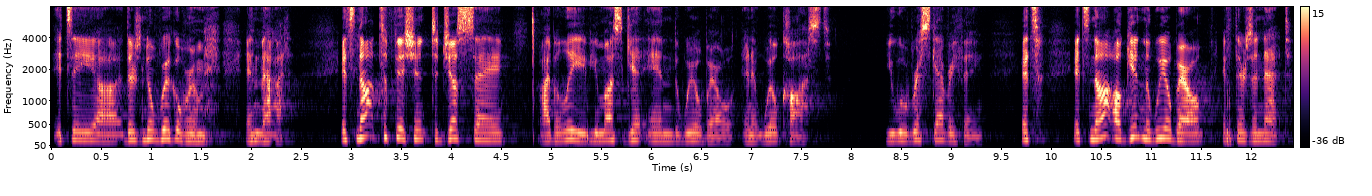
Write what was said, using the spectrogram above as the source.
It's a, uh, there's no wiggle room in that. It's not sufficient to just say, I believe you must get in the wheelbarrow and it will cost. You will risk everything. It's, it's not, I'll get in the wheelbarrow if there's a net.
